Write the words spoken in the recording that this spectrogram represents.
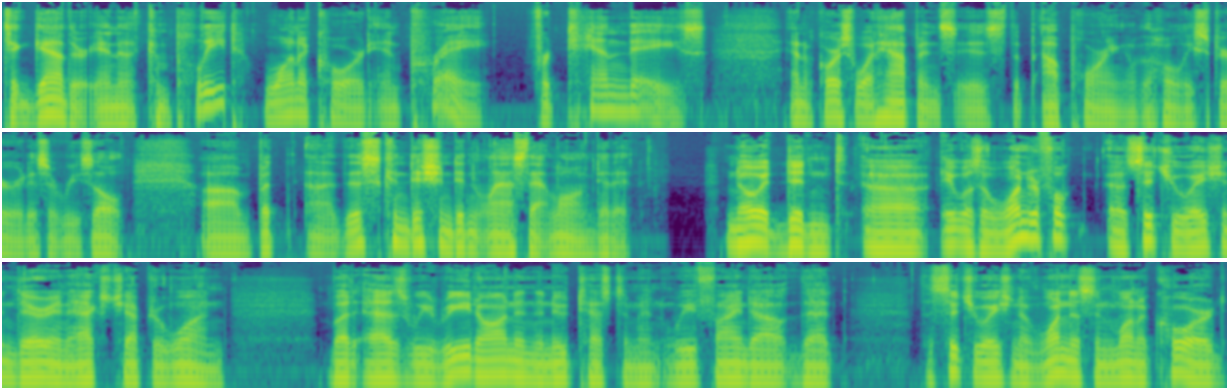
together in a complete one accord and pray for 10 days. And of course, what happens is the outpouring of the Holy Spirit as a result. Um, but uh, this condition didn't last that long, did it? No, it didn't. Uh, it was a wonderful uh, situation there in Acts chapter 1. But as we read on in the New Testament, we find out that the situation of oneness and one accord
